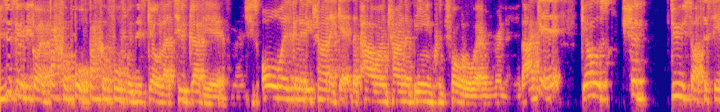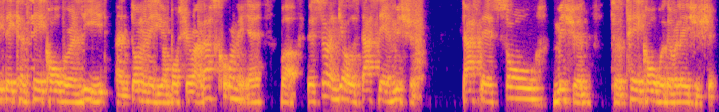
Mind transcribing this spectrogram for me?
you're just going to be going back and forth, back and forth with this girl like two gladiators, man. She's always going to be trying to get the power and trying to be in control or whatever. Innit? Like, I get it. Girls should do stuff to see if they can take over and lead and dominate you and boss you around. That's cool, innit? Yeah. But there's certain girls, that's their mission. That's their sole mission to take over the relationship.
